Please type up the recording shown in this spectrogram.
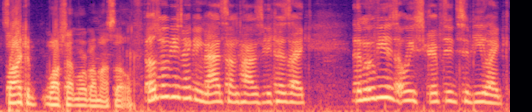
so I could watch that more by myself. Those movies make me mad sometimes because like the movie is always scripted to be like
